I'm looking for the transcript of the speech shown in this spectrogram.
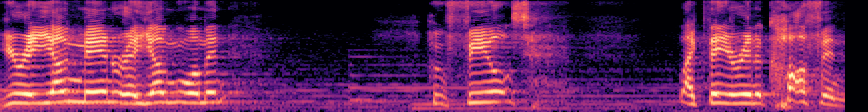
You're a young man or a young woman who feels like they are in a coffin.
